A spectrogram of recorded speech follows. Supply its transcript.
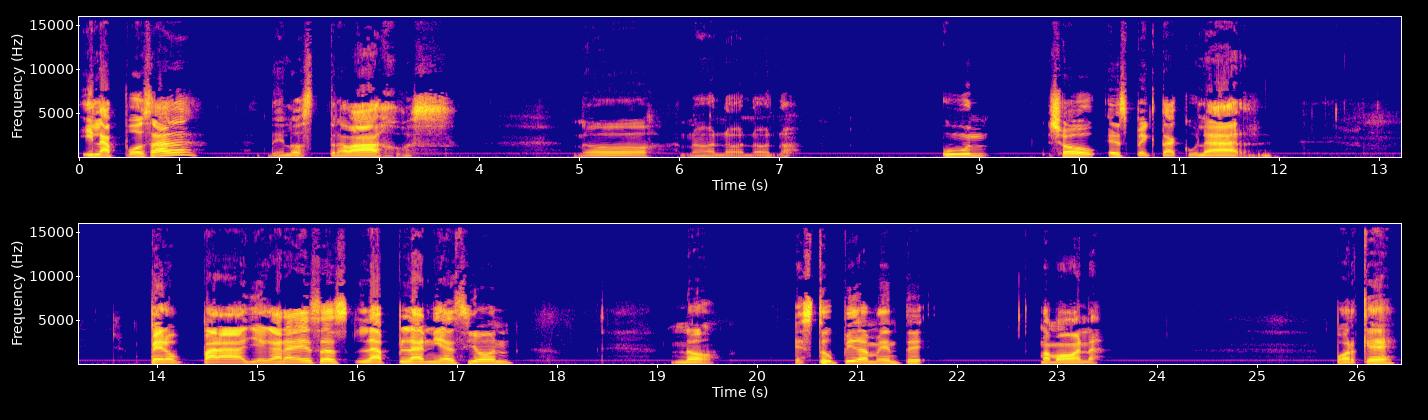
Y la posada de los trabajos. No, no, no, no, no. Un show espectacular. Pero para llegar a esas, la planeación, no, estúpidamente mamona. ¿Por qué?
